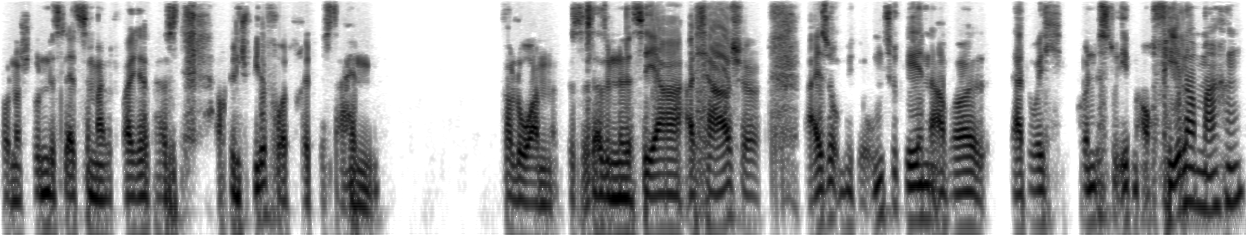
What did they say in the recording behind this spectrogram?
vor einer Stunde das letzte Mal gespeichert hast, auch den Spielfortschritt bis dahin verloren. Das ist also eine sehr archaische Weise, um mit dir umzugehen, aber dadurch konntest du eben auch Fehler machen,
